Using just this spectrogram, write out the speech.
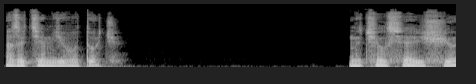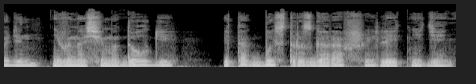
а затем его дочь. Начался еще один невыносимо долгий и так быстро сгоравший летний день.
